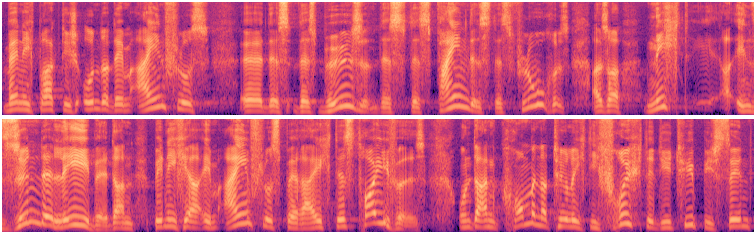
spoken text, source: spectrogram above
Wenn ich praktisch unter dem Einfluss äh, des, des Bösen, des, des Feindes, des Fluches, also nicht in Sünde lebe, dann bin ich ja im Einflussbereich des Teufels. Und dann kommen natürlich die Früchte, die typisch sind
